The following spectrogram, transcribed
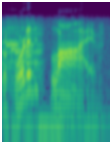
Recorded live.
